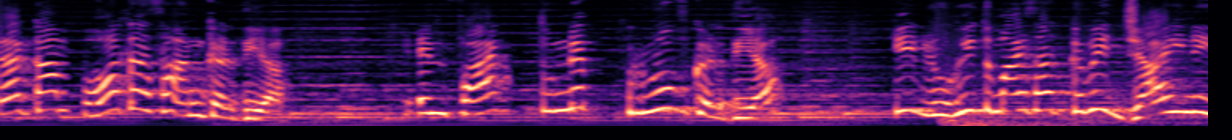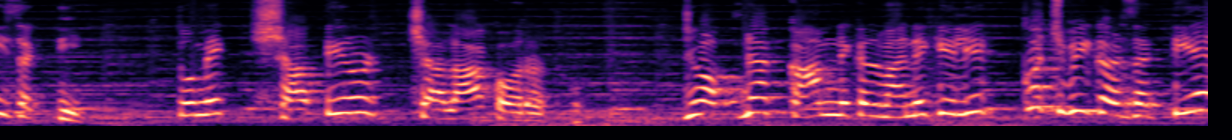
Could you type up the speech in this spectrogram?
मेरा काम बहुत आसान कर दिया। इनफैक्ट तुमने प्रूव कर दिया कि रूही तुम्हारे साथ कभी जा ही नहीं सकती। तुम एक शातिर और चालाक औरत हो, जो अपना काम निकलवाने के लिए कुछ भी कर सकती है,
